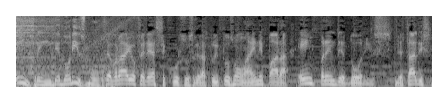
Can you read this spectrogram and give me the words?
Empreendedorismo. Sebrae oferece cursos gratuitos online para empreendedores. Detalhes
